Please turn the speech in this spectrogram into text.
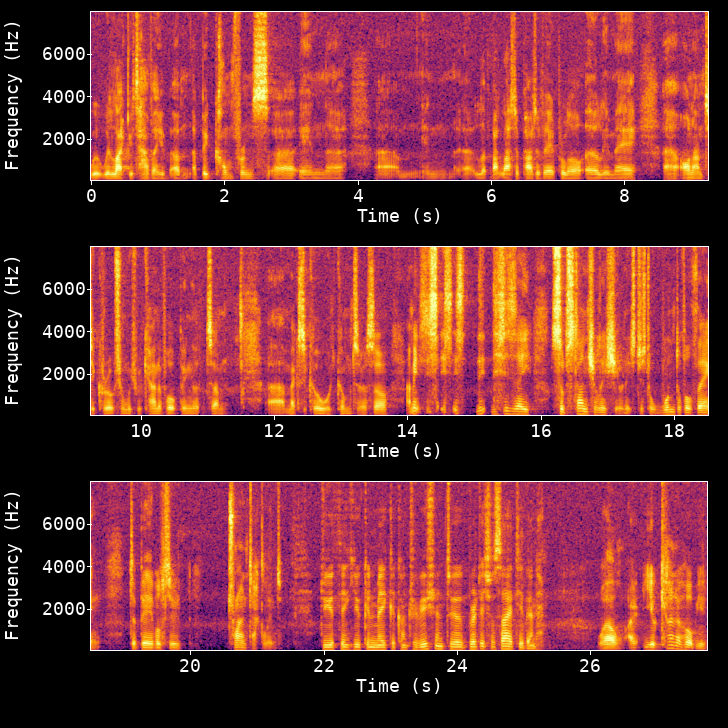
we're, likely to have a, um, a big conference uh, in, uh, um, in uh, latter part of April or early May uh, on anti-corruption, which we're kind of hoping that um, uh, Mexico would come to. So, I mean, it's, it's, it's, this is a substantial issue, and it's just a wonderful thing to be able to try and tackle it. Do you think you can make a contribution to British society then? Well, I, you kind of hope you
